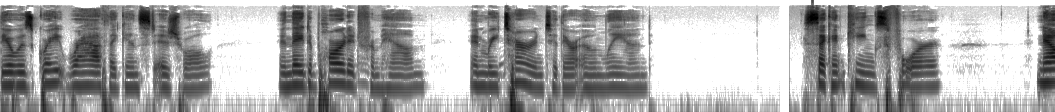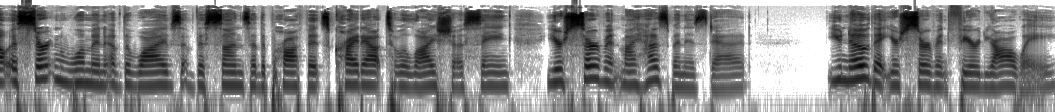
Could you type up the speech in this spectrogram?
There was great wrath against Israel, and they departed from him and returned to their own land. 2 Kings 4 Now a certain woman of the wives of the sons of the prophets cried out to Elisha, saying, Your servant, my husband, is dead. You know that your servant feared Yahweh.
